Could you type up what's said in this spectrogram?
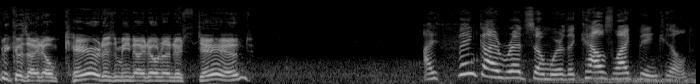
because I don't care doesn't mean I don't understand. I think I read somewhere that cows like being killed.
